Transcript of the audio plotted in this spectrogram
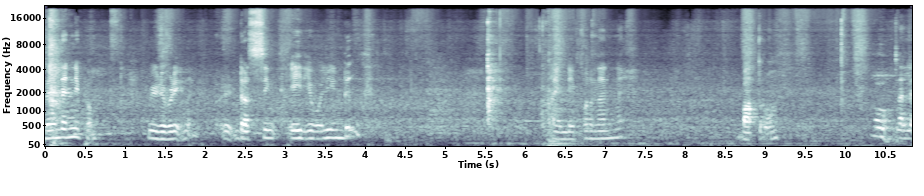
വേഗം തന്നെ ഇപ്പം വീട് ഇവിടെ ഡ്രസ്സിങ് ഏരിയ പോലെയുണ്ട്. അതിന്റെ ഇപ്പുറം തന്നെ ബാത്റൂം നല്ല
